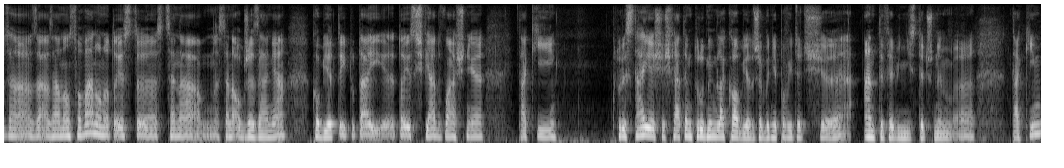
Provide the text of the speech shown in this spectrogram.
za, za, zaanonsowaną, no to jest e, scena, scena obrzezania kobiety i tutaj e, to jest świat właśnie taki, który staje się światem trudnym dla kobiet, żeby nie powiedzieć e, antyfeministycznym takim.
